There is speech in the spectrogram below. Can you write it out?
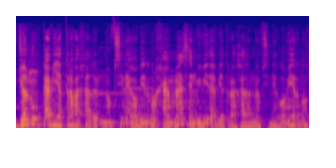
yo nunca había trabajado en una oficina de gobierno, jamás en mi vida había trabajado en una oficina de gobierno.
